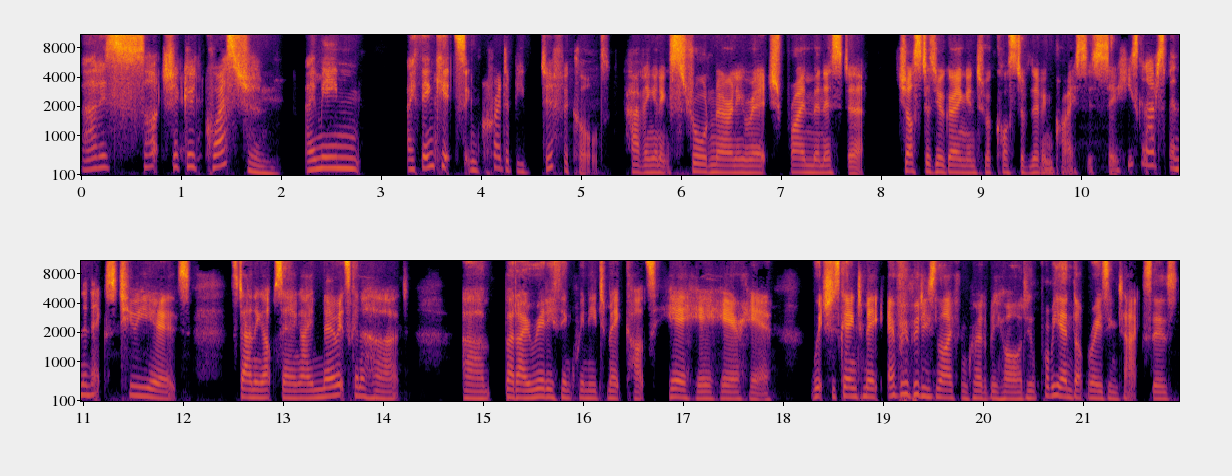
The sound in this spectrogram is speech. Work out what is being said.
That is such a good question. I mean, I think it's incredibly difficult having an extraordinarily rich prime minister just as you're going into a cost of living crisis. So he's going to have to spend the next two years standing up saying, I know it's going to hurt, um, but I really think we need to make cuts here, here, here, here, which is going to make everybody's life incredibly hard. He'll probably end up raising taxes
